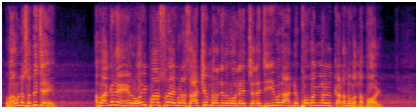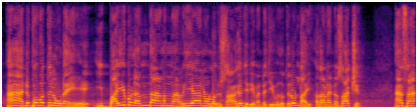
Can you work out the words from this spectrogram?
അപ്പോൾ അതുകൊണ്ട് ശ്രദ്ധിച്ചേ. അപ്പോൾ അങ്ങനെ റോയ് പാസ്റ്റർ ഇവിടെ സാക്ഷ്യം പറഞ്ഞതുപോലെ ചില ജീവിത അനുഭവങ്ങൾ കടന്നു വന്നപ്പോൾ ആ അനുഭവത്തിലൂടെ ഈ ബൈബിൾ എന്താണെന്ന് അറിയാനുള്ള ഒരു സാഹചര്യം എന്റെ ജീവിതത്തിൽ ഉണ്ടായി അതാണ് എന്റെ സാക്ഷ്യം. ആ സാഹചര്യം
